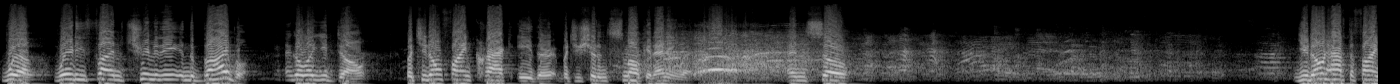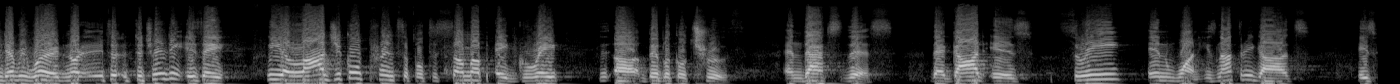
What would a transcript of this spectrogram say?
well, where do you find Trinity in the Bible? I go, well, you don't. But you don't find crack either, but you shouldn't smoke it anyway. And so, you don't have to find every word. A, the Trinity is a theological principle to sum up a great uh, biblical truth. And that's this that God is three in one. He's not three gods, He's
